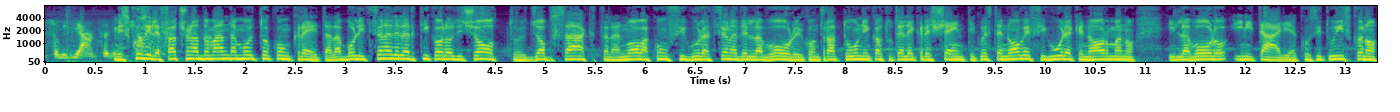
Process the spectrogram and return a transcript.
somiglianza. Mi scusi, le faccio una domanda molto concreta. L'abolizione dell'articolo 18, il Jobs Act, la nuova configurazione del lavoro, il contratto unico a tutele crescenti, queste nuove figure che normano il lavoro in Italia costituiscono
